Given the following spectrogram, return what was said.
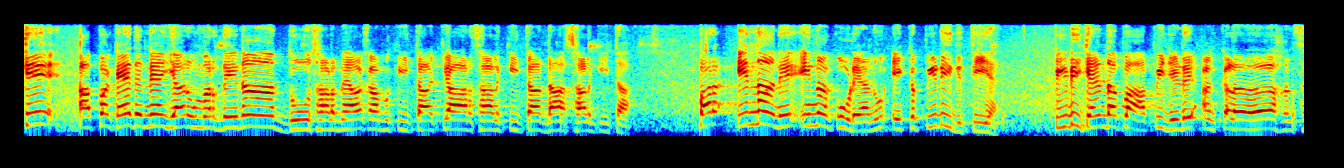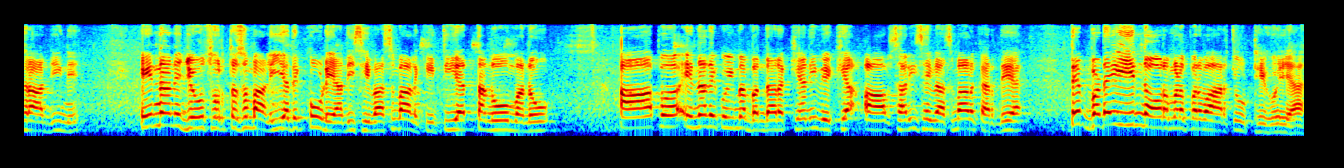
ਕਿ ਆਪਾਂ ਕਹਿ ਦਿੰਦੇ ਆ, ਯਾਰ ਉਮਰ ਦੇ ਨਾ 2 ਸਾਲ ਮੈਂ ਆਹ ਕੰਮ ਕੀਤਾ 4 ਸਾਲ ਕੀਤਾ 10 ਸਾਲ ਕੀਤਾ। ਪਰ ਇਹਨਾਂ ਨੇ ਇਹਨਾਂ ਘੋੜਿਆਂ ਨੂੰ ਇੱਕ ਪੀੜ੍ਹੀ ਦਿੱਤੀ ਹੈ। ਪੀੜ੍ਹੀ ਕਹਿਣ ਦਾ ਭਾਵ ਵੀ ਜਿਹੜੇ ਅੰਕਲ ਹੰਸਰਾਜ ਜੀ ਨੇ ਇਹਨਾਂ ਨੇ ਜੋ ਸੁਰਤ ਸੰਭਾਲੀ ਹੈ ਤੇ ਘੋੜਿਆਂ ਦੀ ਸੇਵਾ ਸੰਭਾਲ ਕੀਤੀ ਹੈ ਤਨੋ ਮਨੋ। ਆਪ ਇਹਨਾਂ ਦੇ ਕੋਈ ਮੈਂ ਬੰਦਾ ਰੱਖਿਆ ਨਹੀਂ, ਵੇਖਿਆ ਆਪ ਸਾਰੀ ਸੇਵਾ ਸੰਭਾਲ ਕਰਦੇ ਆ ਤੇ ਬੜੇ ਹੀ ਨਾਰਮਲ ਪਰਿਵਾਰ ਚ ਉੱਠੇ ਹੋਏ ਆ।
